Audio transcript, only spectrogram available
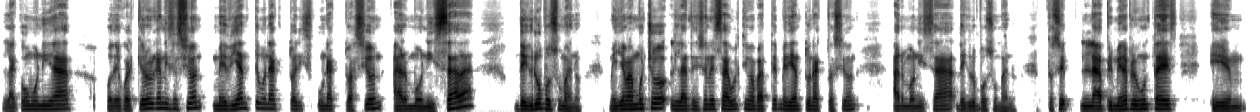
la comunidad o de cualquier organización mediante una, una actuación armonizada de grupos humanos. Me llama mucho la atención esa última parte, mediante una actuación armonizada de grupos humanos. Entonces, la primera pregunta es, em,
